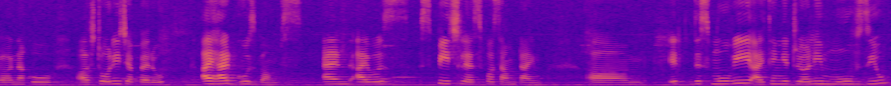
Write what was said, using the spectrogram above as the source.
uh, Naku uh, story chepparu. I had goosebumps and I was speechless for some time. Um, it, this movie, I think it really moves you.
